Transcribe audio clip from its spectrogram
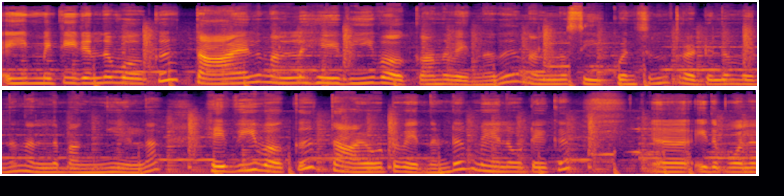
ഈ മെറ്റീരിയലിന്റെ വർക്ക് താഴെ നല്ല ഹെവി വർക്കാണ് വരുന്നത്. നല്ല സീക്വൻസിലും ത്രെഡിലും വരുന്ന നല്ല ഭംഗിയുള്ള ഹെവി വർക്ക് താഴോട്ട് വരുന്നുണ്ട്. മേലോട്ടേക്ക് ഇതുപോലെ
